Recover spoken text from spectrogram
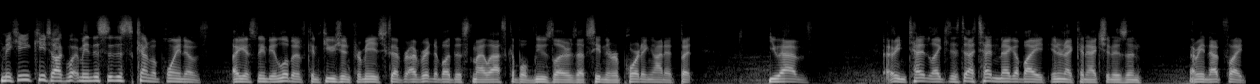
I mean, can you, can you talk about? I mean, this is this is kind of a point of, I guess, maybe a little bit of confusion for me because I've, I've written about this in my last couple of newsletters. I've seen the reporting on it, but you have, I mean, ten like a ten megabyte internet connection isn't. I mean, that's like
